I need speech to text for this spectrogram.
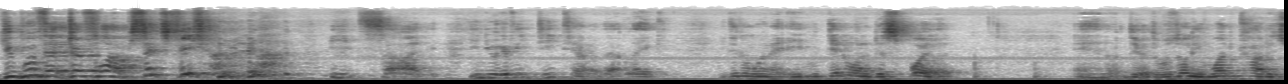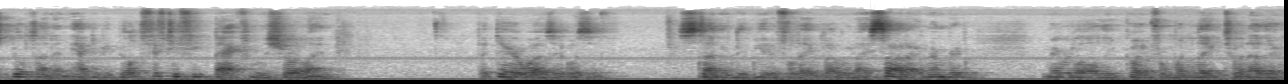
you moved that drift log six feet. he saw it. He knew every detail of that lake. He didn't want to. He didn't want to despoil it. And there, there, was only one cottage built on it. and it had to be built 50 feet back from the shoreline. But there it was. It was a stunningly beautiful lake. But when I saw it, I remembered, remembered all the going from one lake to another.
